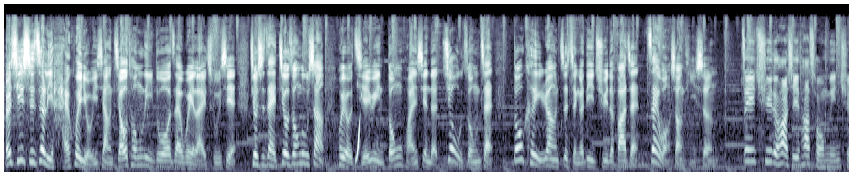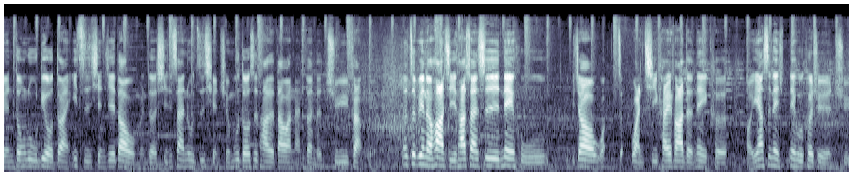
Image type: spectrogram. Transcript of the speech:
而其实这里还会有一项交通利多在未来出现，就是在旧宗路上会有捷运东环线的旧宗站，都可以让这整个地区的发展再往上提升。这一区的话，其实它从民权东路六段一直衔接到我们的行善路之前，全部都是它的大湾南段的区域范围。那这边的话，其实它算是内湖比较晚晚期开发的那一颗。哦，一样是内内湖科学园区，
